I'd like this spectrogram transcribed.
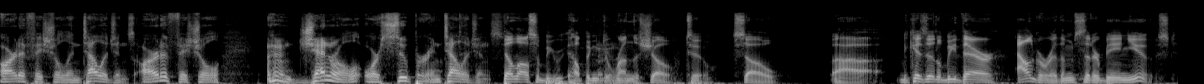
artificial intelligence, artificial general or super intelligence. They'll also be helping to run the show too. So uh, because it'll be their algorithms that are being used.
